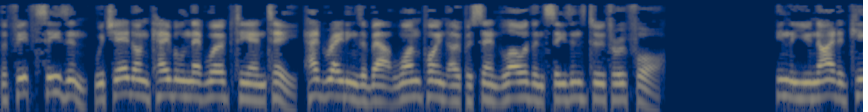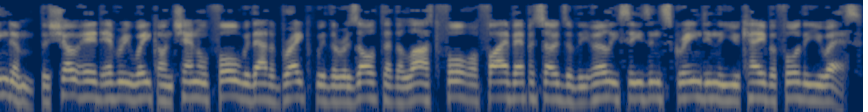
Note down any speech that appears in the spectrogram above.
The fifth season, which aired on cable network TNT, had ratings about 1.0% lower than seasons 2 through 4. In the United Kingdom, the show aired every week on Channel 4 without a break, with the result that the last four or five episodes of the early season screened in the UK before the US.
